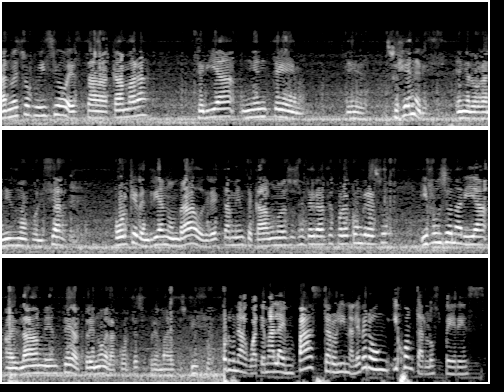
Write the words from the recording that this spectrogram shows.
A nuestro juicio, esta Cámara sería un ente eh, sui generis en el organismo judicial, porque vendría nombrado directamente cada uno de sus integrantes por el Congreso y funcionaría aisladamente al Pleno de la Corte Suprema de Justicia. Por una Guatemala en paz, Carolina Leverón y Juan Carlos Pérez.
